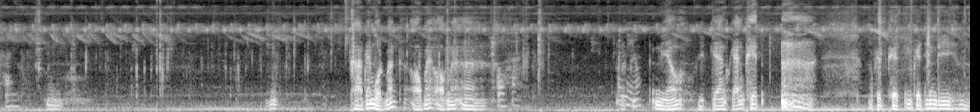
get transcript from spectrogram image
ไข่ขาดไม่หมดมั้งออกไหมออกนะอ่าเอาค่ะไม่เหนียวเหนียวผิดแกงแกงเผ็ดเผ็ดเผ็ดยิ่งเผ็ดยิ่งดีอืม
